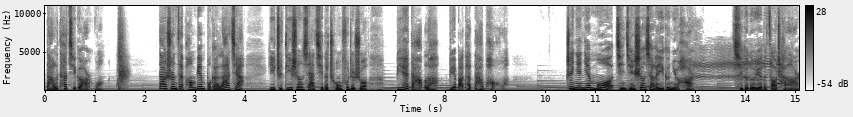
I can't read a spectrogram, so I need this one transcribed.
打了她几个耳光。大顺在旁边不敢拉架，一直低声下气地重复着说：“别打了，别把她打跑了。”这年年末，锦锦生下了一个女孩，七个多月的早产儿，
